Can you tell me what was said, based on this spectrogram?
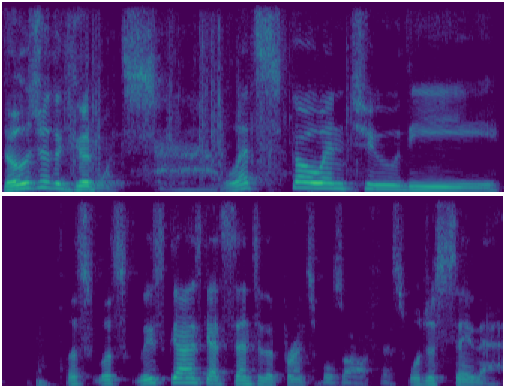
Those are the good ones. Let's go into the let's let's these guys got sent to the principal's office. We'll just say that.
